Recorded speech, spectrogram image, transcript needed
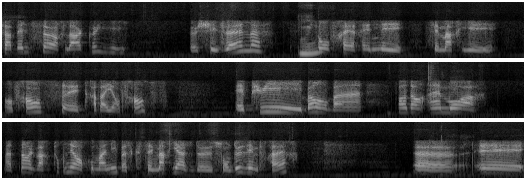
sa belle-sœur l'a accueillie euh, chez elle. oui. Son frère aîné s'est marié en France et travaille en France. Et puis, bon, ben, pendant un mois, maintenant, elle va retourner en Roumanie parce que c'est le mariage de son deuxième frère. Euh, et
